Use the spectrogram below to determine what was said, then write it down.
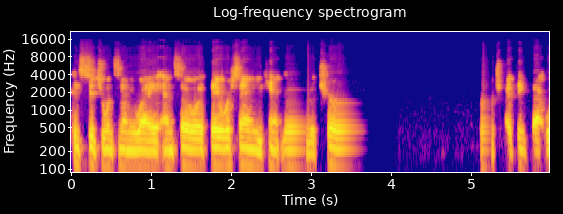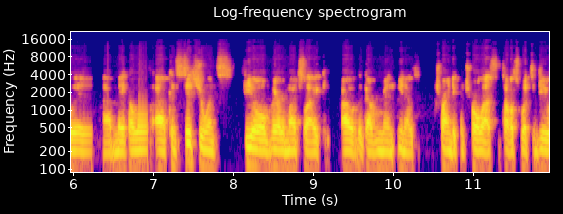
constituents in any way. And so, if they were saying you can't go to church, I think that would uh, make a lot uh, constituents feel very much like, oh, the government, you know, trying to control us and tell us what to do.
